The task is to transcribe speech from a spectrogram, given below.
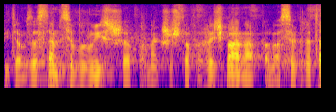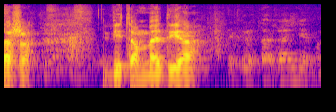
Witam Zastępcę Burmistrza, Pana Krzysztofa Hećmana, Pana Sekretarza. Witam media. Sekretarza nie ma.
